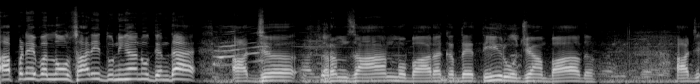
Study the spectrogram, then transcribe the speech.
ਆਪਣੇ ਵੱਲੋਂ ਸਾਰੀ ਦੁਨੀਆ ਨੂੰ ਦਿੰਦਾ ਹੈ। ਅੱਜ ਰਮਜ਼ਾਨ ਮੁਬਾਰਕ ਦੇ 30 ਰੋਜ਼ਿਆਂ ਬਾਅਦ ਅੱਜ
